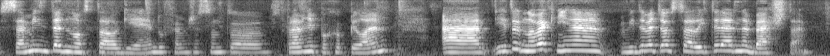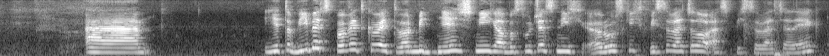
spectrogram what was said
Samizdať nostalgie, dúfam, že som to správne pochopila. A je to nová kniha vydavateľstva Literárna bašta. A je to výber z poviedkovej tvorby dnešných alebo súčasných ruských spisovateľov a spisovateľiek.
